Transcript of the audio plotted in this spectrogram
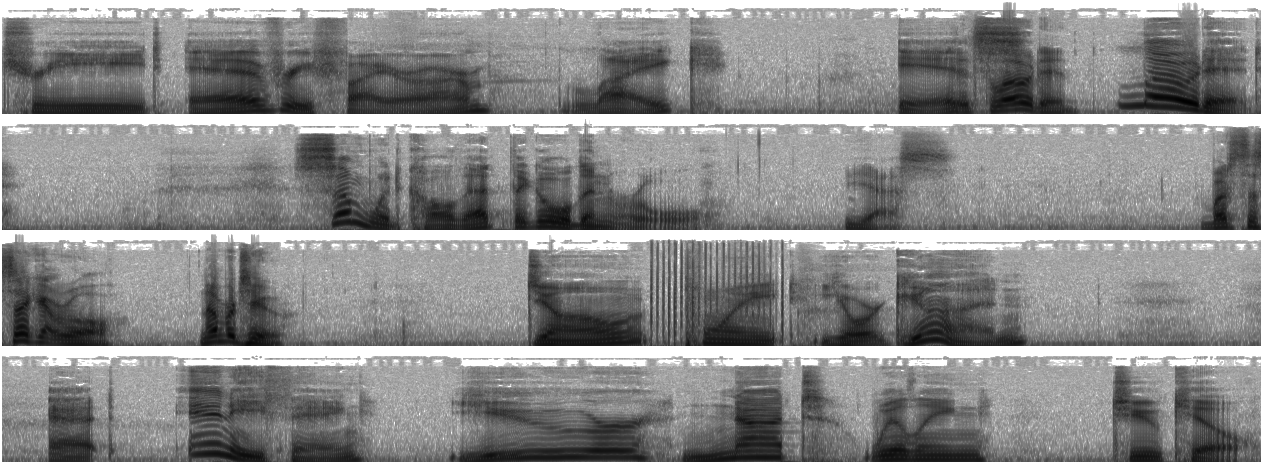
treat every firearm like it's, It's loaded. loaded. Some would call that the golden rule. Yes. What's the second rule? Number two. Don't point your gun at anything you're not willing to kill.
